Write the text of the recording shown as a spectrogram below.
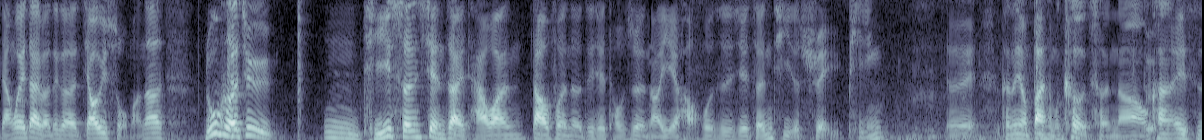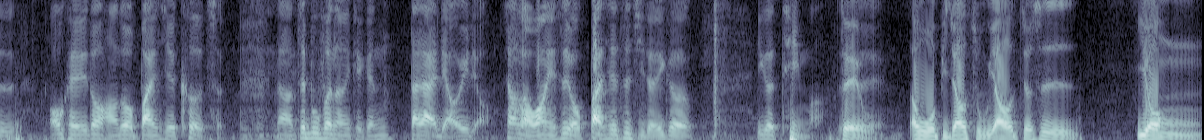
两位代表这个交易所嘛，那如何去？嗯，提升现在台湾大部分的这些投资人啊也好，或者是一些整体的水平，对不对？可能有办什么课程啊？我看 ACE OK 都好像都有办一些课程。那这部分呢，也可以跟大家来聊一聊。像老王也是有办一些自己的一个 一个 team 嘛。对，那，我比较主要就是用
